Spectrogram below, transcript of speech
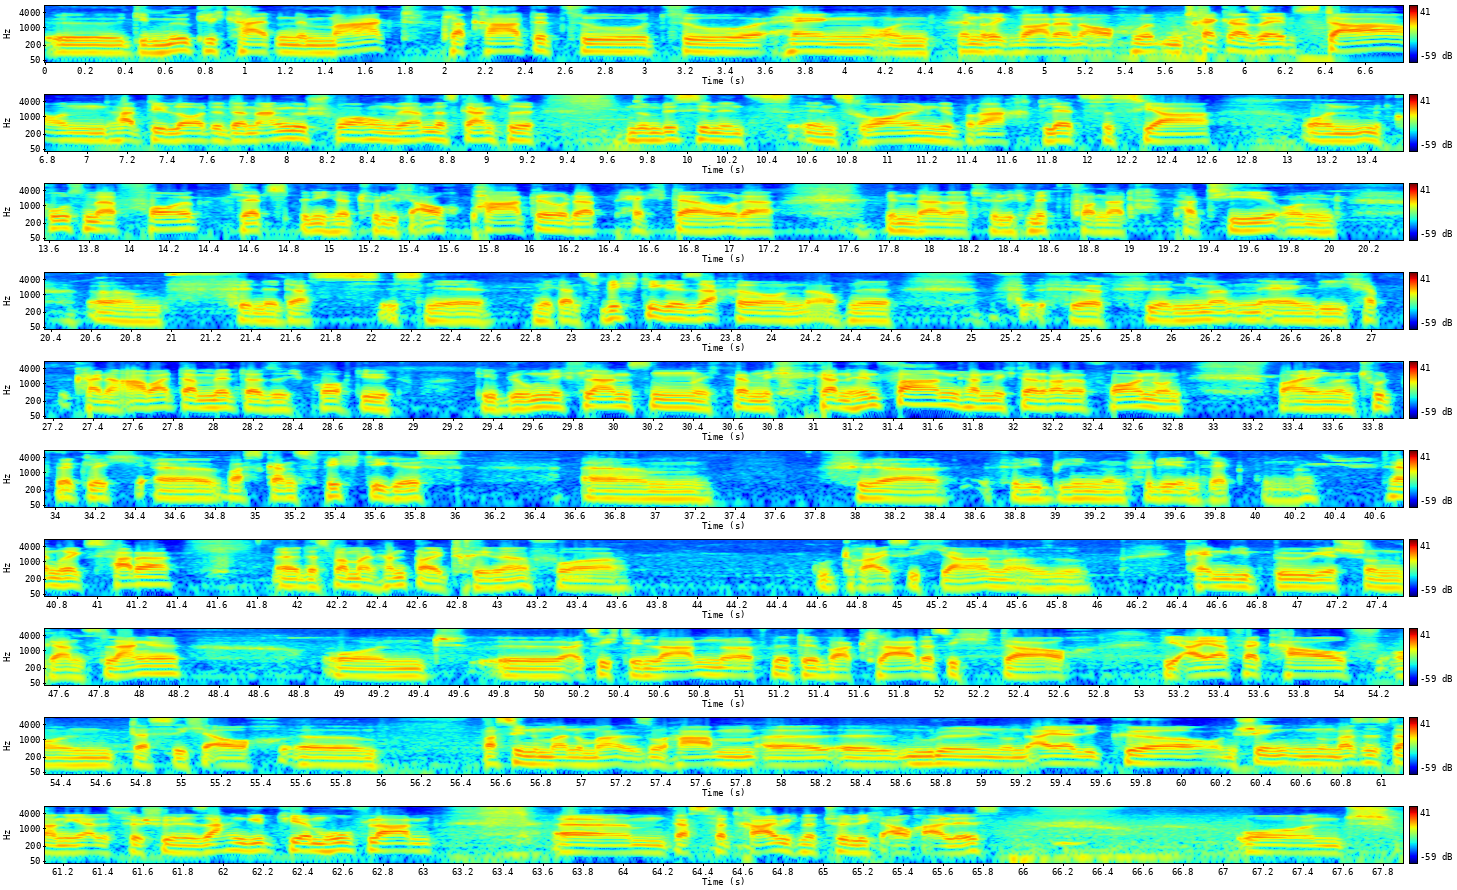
äh, die Möglichkeiten im Markt, Plakate zu, zu hängen. Und Hendrik war dann auch mit dem Trecker selbst da und hat die Leute dann angesprochen. Wir haben das Ganze so ein bisschen ins, ins Rollen gebracht letztes Jahr und mit großem Erfolg. Selbst bin ich natürlich auch Pate oder Pächter oder bin da natürlich mit von der Partie und ähm, finde, das ist eine, eine ganz wichtige Sache und auch eine für, für, niemanden irgendwie, ich habe keine Arbeit damit, also ich brauche die, die Blumen nicht pflanzen, ich kann mich kann hinfahren, kann mich daran erfreuen und vor allen Dingen man tut wirklich äh, was ganz Wichtiges ähm, für, für die Bienen und für die Insekten. Ne? Henriks Vater, äh, das war mein Handballtrainer vor gut 30 Jahren, also kenne die Bö jetzt schon ganz lange und äh, als ich den Laden eröffnete, war klar, dass ich da auch die Eier verkaufe und dass ich auch, äh, was sie nun mal, nun mal so haben, äh, äh, Nudeln und Eierlikör und Schinken und was es da nicht alles für schöne Sachen gibt hier im Hofladen. Ähm, das vertreibe ich natürlich auch alles. Und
